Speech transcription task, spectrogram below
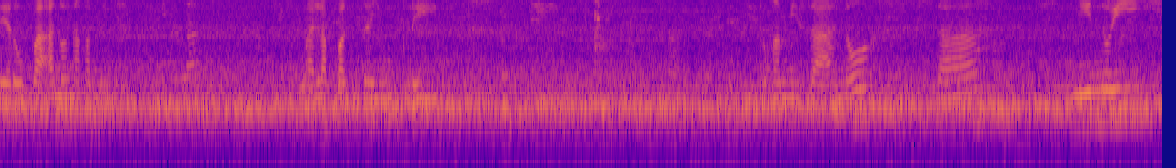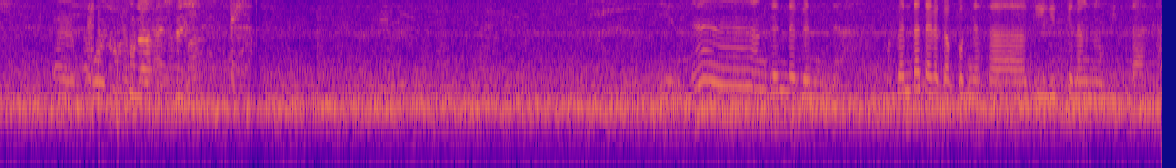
Pero paano na kami yan? Palapag na yung plane. Dito kami sa ano? Sa Ninoy Airport. Yan na. Ang ganda-ganda. Maganda talaga pag nasa gilid ka lang ng bintana.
